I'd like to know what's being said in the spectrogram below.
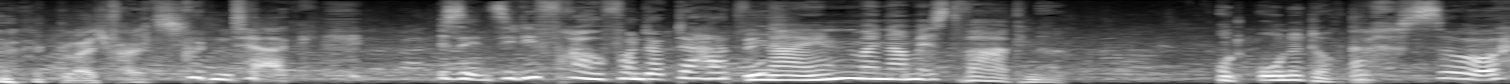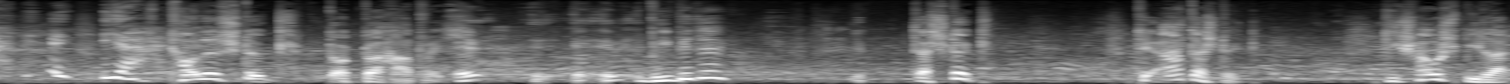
Gleichfalls. Guten Tag. Sind Sie die Frau von Dr. Hartwig? Nein, mein Name ist Wagner. Und ohne Doktor. Ach so. Ja, Tolles Stück, Dr. Hartwig. äh, äh, wie bitte? Das Stück. Theaterstück. Die Schauspieler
